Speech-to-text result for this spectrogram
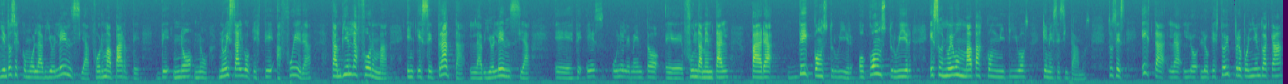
Y entonces como la violencia forma parte de no, no, no es algo que esté afuera, también la forma en que se trata la violencia este, es un elemento eh, fundamental para deconstruir o construir esos nuevos mapas cognitivos que necesitamos. Entonces, esta, lo, que estoy proponiendo acá,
